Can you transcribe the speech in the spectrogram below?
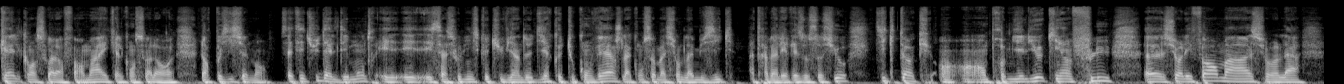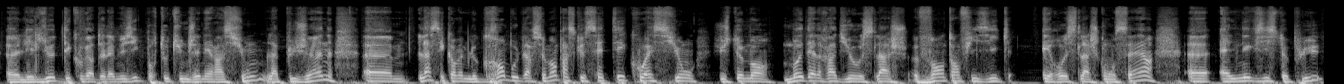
quel qu'en soit leur format et quel qu'en soit leur, leur positionnement. Cette étude, elle démontre, et, et- ça souligne ce que tu viens de dire, que tout converge, la consommation de la musique à travers les réseaux sociaux, TikTok en, premier lieu, qui influe euh, sur les formats, sur la, les lieux de découverte de la musique pour toute une génération, la plus jeune. Là, c'est quand même le grand bouleversement parce que cette équation, justement, modèle radio slash vente en physique héros slash concert, euh, elle n'existe plus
